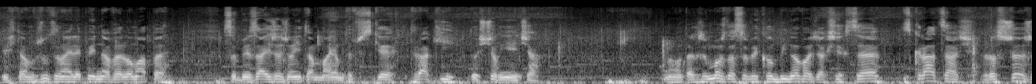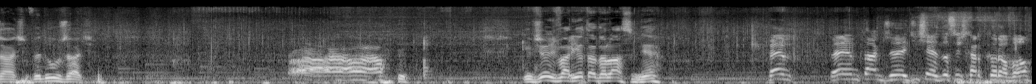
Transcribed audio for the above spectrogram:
Gdzieś tam wrzucę najlepiej na velomapę sobie zajrzeć. Oni tam mają te wszystkie traki do ściągnięcia. No, także można sobie kombinować jak się chce. Skracać, rozszerzać, wydłużać. I wziąć wariota do lasu, nie? Powiem, powiem tak, że dzisiaj jest dosyć hardkorowo.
